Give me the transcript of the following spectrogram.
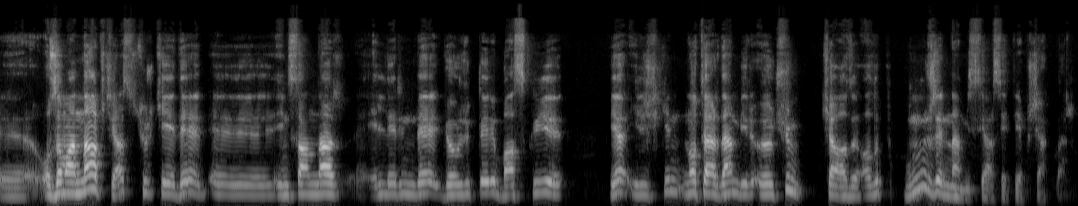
e, o zaman ne yapacağız? Türkiye'de e, insanlar ellerinde gördükleri baskıyı ya ilişkin noterden bir ölçüm kağıdı alıp bunun üzerinden bir siyaset yapacaklar.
